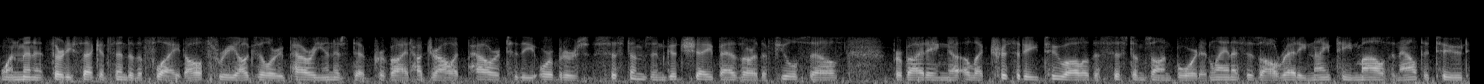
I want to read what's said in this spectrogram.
One minute, 30 seconds into the flight, all three auxiliary power units that provide hydraulic power to the orbiter's systems in good shape, as are the fuel cells providing uh, electricity to all of the systems on board. Atlantis is already 19 miles in altitude,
